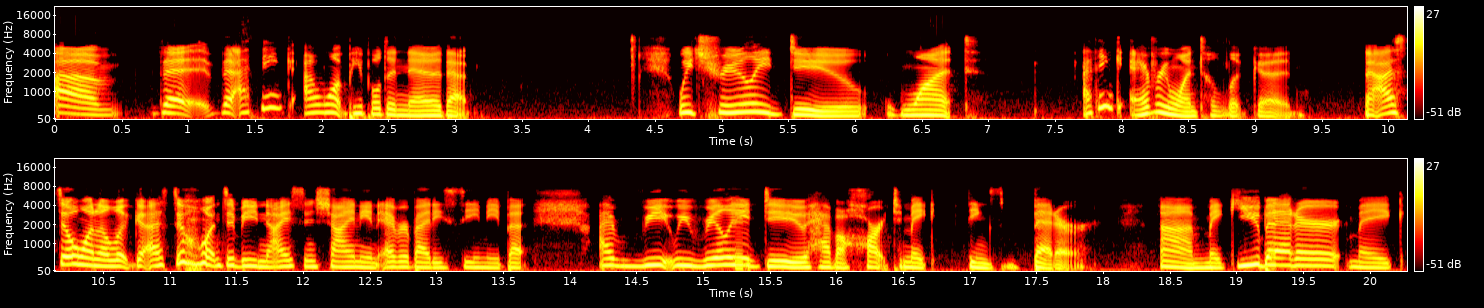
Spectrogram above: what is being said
Um, that that I think I want people to know that we truly do want I think everyone to look good. Now I still want to look good. I still want to be nice and shiny and everybody see me, but I re- we really do have a heart to make things better. Um, make you better, make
